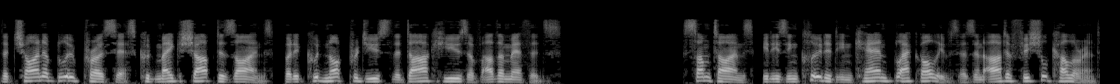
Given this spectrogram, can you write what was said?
The China blue process could make sharp designs, but it could not produce the dark hues of other methods. Sometimes, it is included in canned black olives as an artificial colorant.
